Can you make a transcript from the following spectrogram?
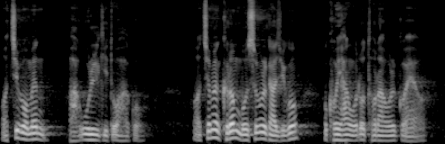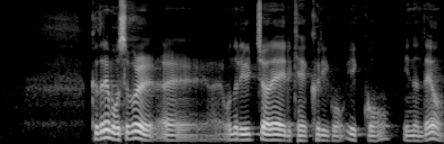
어찌 보면 막 울기도 하고 어쩌면 그런 모습을 가지고 고향으로 돌아올 거예요. 그들의 모습을 오늘 1절에 이렇게 그리고 있고 있는데요.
